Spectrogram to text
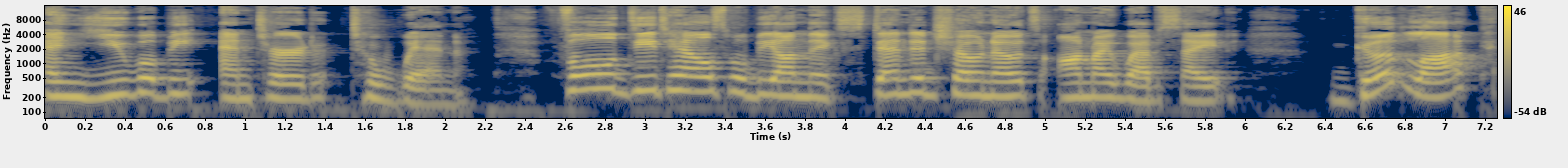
and you will be entered to win. Full details will be on the extended show notes on my website. Good luck,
